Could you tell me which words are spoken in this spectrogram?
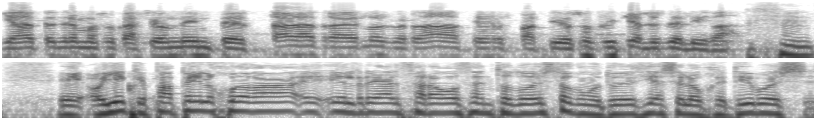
ya tendremos ocasión de intentar atraerlos ¿verdad? hacia los partidos oficiales de liga. Eh, oye, ¿qué papel juega el Real Zaragoza en todo esto? Como tú decías, el objetivo es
